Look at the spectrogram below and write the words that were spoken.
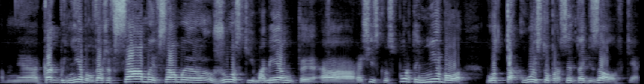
э, как бы не было, даже в самые, в самые жесткие моменты э, российского спорта не было вот такой стопроцентной обязаловки.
